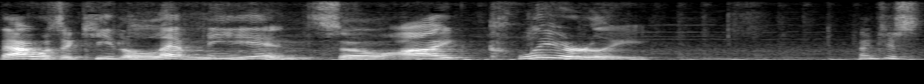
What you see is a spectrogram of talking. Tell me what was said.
That was a key to let me in. So I clearly... I'm just...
